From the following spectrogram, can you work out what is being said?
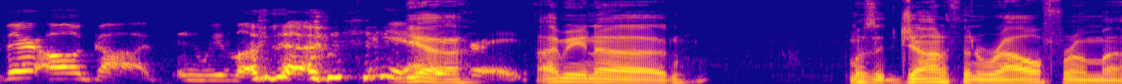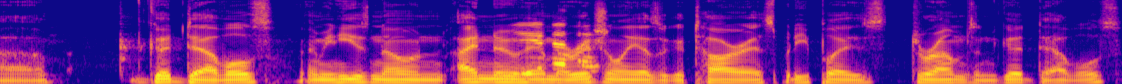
they're all gods and we love them. Yeah, Yeah. great. I mean, uh, was it Jonathan Rowell from uh, Good Devils? I mean, he's known. I knew him originally as a guitarist, but he plays drums in Good Devils.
